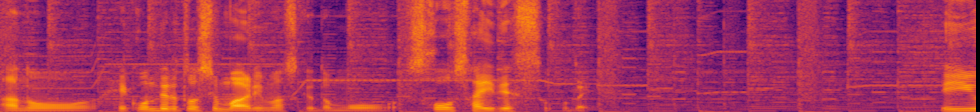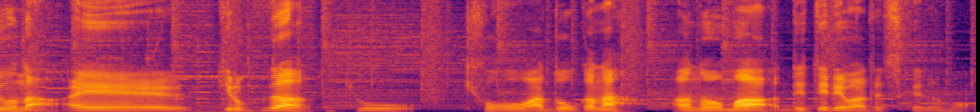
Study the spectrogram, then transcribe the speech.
あの、へこんでる年もありますけども、総裁です、そこで。っていうような、えー、記録が今日、今日はどうかなあの、まあ、出てればですけども、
